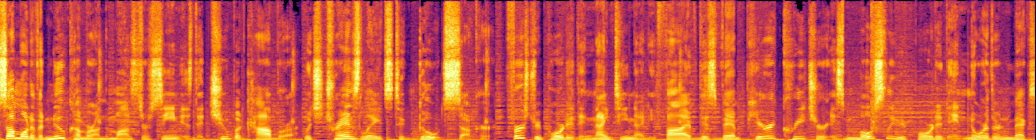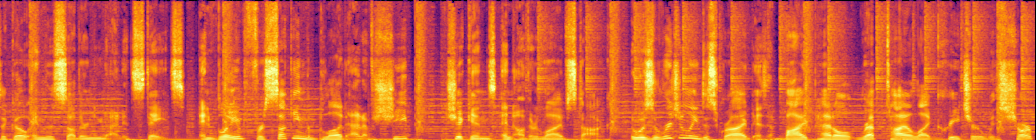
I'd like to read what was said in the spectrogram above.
Somewhat of a newcomer on the monster scene is the Chupacabra, which translates to goat sucker. First reported in 1995, this vampiric creature is mostly reported in northern Mexico and the southern United States, and blamed for sucking the blood out of sheep, chickens, and other livestock. It was originally described as a bipedal, reptile-like creature with sharp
